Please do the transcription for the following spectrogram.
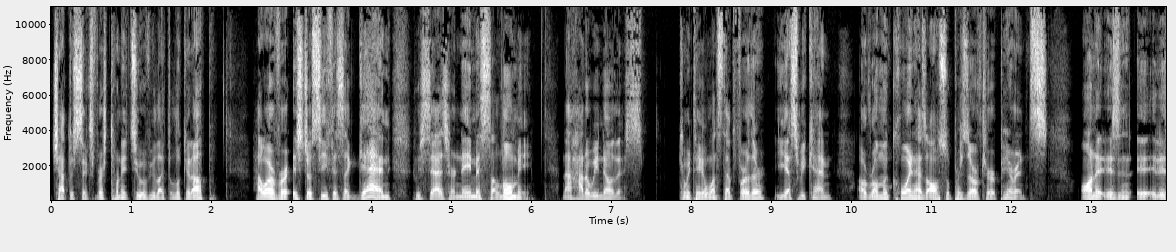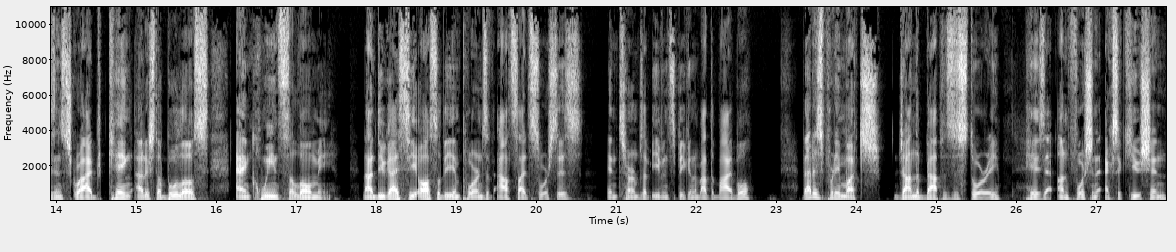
chapter 6, verse 22, if you'd like to look it up. However, it's Josephus again who says her name is Salome. Now, how do we know this? Can we take it one step further? Yes, we can. A Roman coin has also preserved her appearance. On it is it is inscribed King Aristobulus and Queen Salome. Now, do you guys see also the importance of outside sources in terms of even speaking about the Bible? that is pretty much John the Baptist's story, his unfortunate execution.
